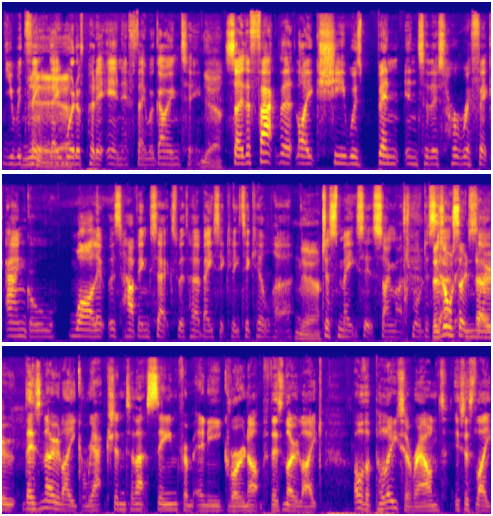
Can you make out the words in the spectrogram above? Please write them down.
you would think Yeah, they yeah. would have put it in if they were going to. Yeah. So the fact that like she was bent into this horrific angle while it was having sex with her, basically to kill her, Yeah. just makes it so much more disturbing. there's also So- no there's no like reaction to that scene from any grown up. There's no like oh the police are around. It's just like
